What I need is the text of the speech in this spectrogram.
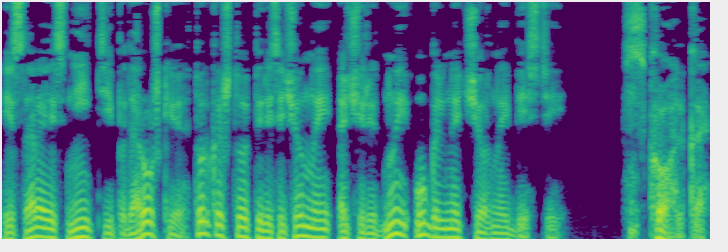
и стараясь не идти по дорожке, только что пересеченной очередной угольно-черной бестией. — Сколько?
